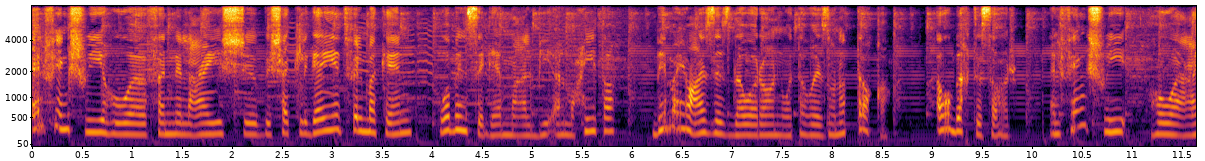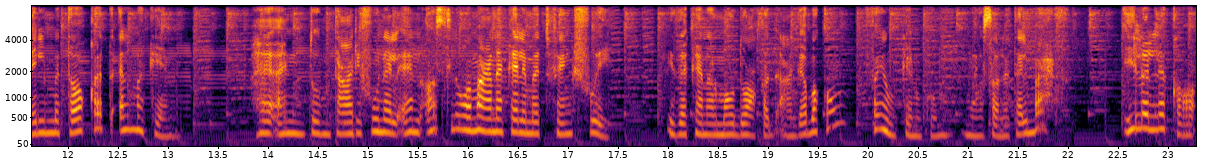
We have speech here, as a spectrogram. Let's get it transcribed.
الفينغ شوي هو فن العيش بشكل جيد في المكان وبانسجام مع البيئة المحيطة بما يعزز دوران وتوازن الطاقة. أو باختصار الفينغ شوي هو علم طاقة المكان. ها أنتم تعرفون الآن أصل ومعنى كلمة فينغ شوي. إذا كان الموضوع قد أعجبكم فيمكنكم مواصلة البحث. إلى اللقاء.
